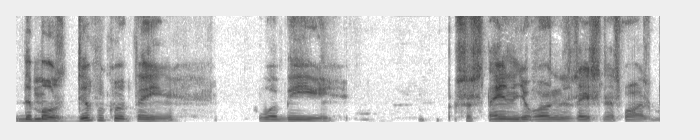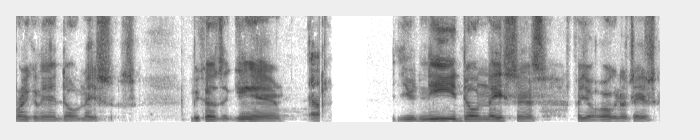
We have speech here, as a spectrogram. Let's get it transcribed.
the most difficult thing would be sustaining your organization as far as breaking in donations. Because again, Oh. you need donations for your organization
